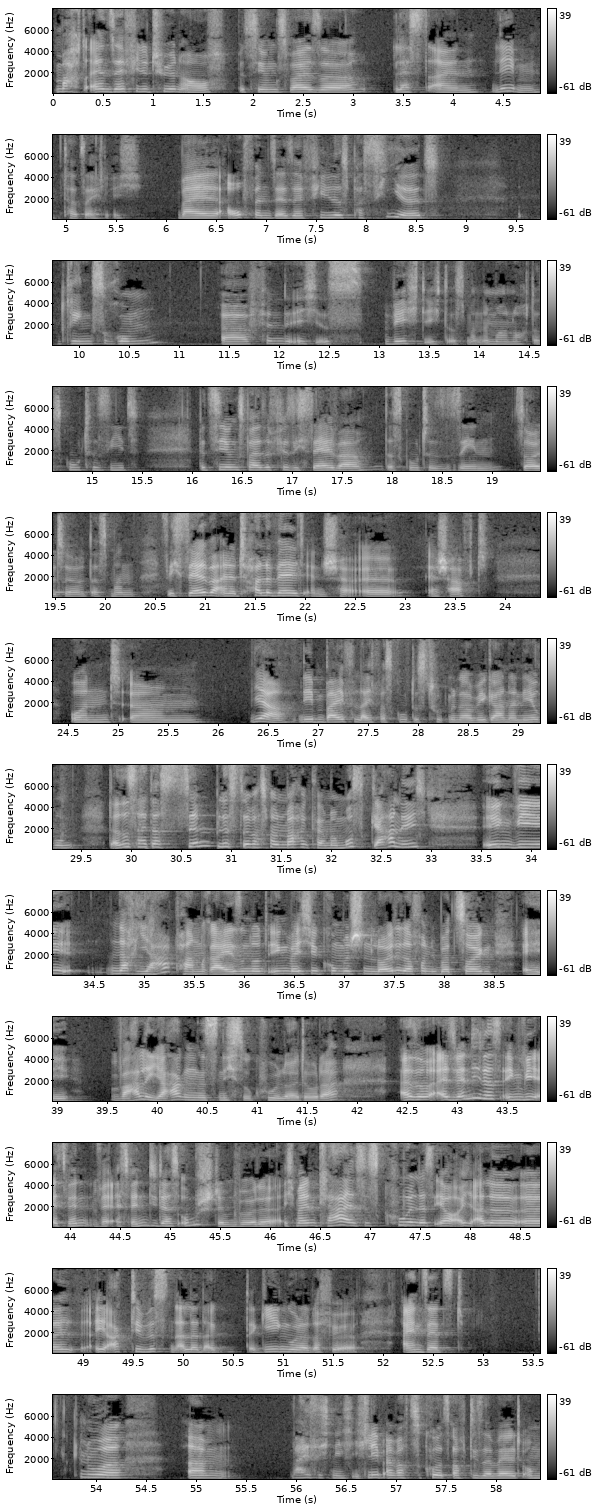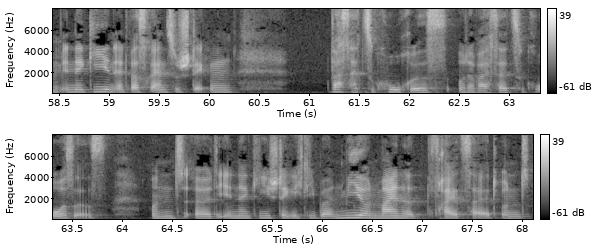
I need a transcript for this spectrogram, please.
macht einen sehr viele Türen auf, beziehungsweise lässt ein leben tatsächlich. Weil auch wenn sehr, sehr vieles passiert ringsrum, äh, finde ich es wichtig, dass man immer noch das Gute sieht, beziehungsweise für sich selber das Gute sehen sollte, dass man sich selber eine tolle Welt äh, erschafft und ähm, ja, nebenbei vielleicht was Gutes tut mit einer veganen Ernährung. Das ist halt das Simpleste, was man machen kann. Man muss gar nicht irgendwie nach Japan reisen und irgendwelche komischen Leute davon überzeugen, ey, Wale jagen ist nicht so cool, Leute, oder? Also, als wenn die das irgendwie, als wenn, als wenn die das umstimmen würde. Ich meine, klar, es ist cool, dass ihr euch alle, äh, ihr Aktivisten alle da, dagegen oder dafür einsetzt. Nur, ähm, weiß ich nicht, ich lebe einfach zu kurz auf dieser Welt, um Energie in etwas reinzustecken, was halt zu hoch ist oder was halt zu groß ist. Und äh, die Energie stecke ich lieber in mir und meine Freizeit und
